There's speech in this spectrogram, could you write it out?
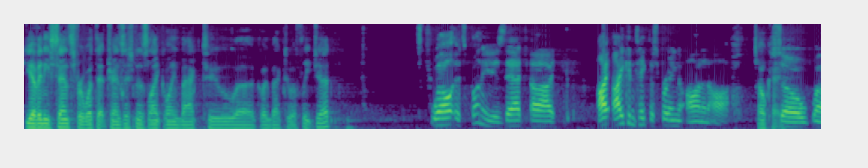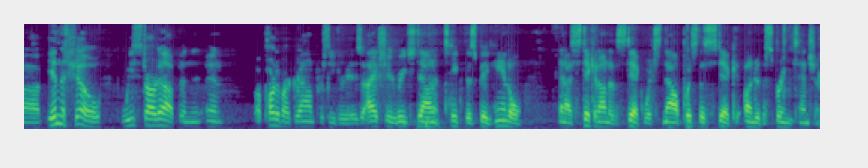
Do you have any sense for what that transition is like going back to uh, going back to a fleet jet? Well, it's funny is that uh, I, I can take the spring on and off. Okay. So uh, in the show, we start up, and, and a part of our ground procedure is I actually reach down and take this big handle, and I stick it onto the stick, which now puts the stick under the spring tension.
